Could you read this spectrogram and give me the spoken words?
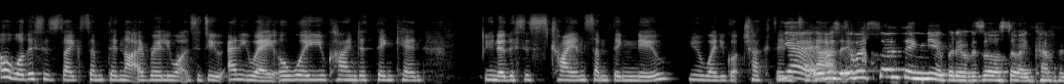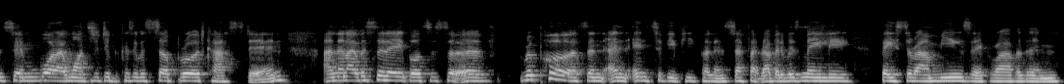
oh well this is like something that i really wanted to do anyway or were you kind of thinking you know this is trying something new you know when you got chucked into yeah that. it was it was something new but it was also encompassing what i wanted to do because it was still broadcasting. And then i was still able to sort of report and, and interview people and stuff like that but it was mainly based around music rather than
